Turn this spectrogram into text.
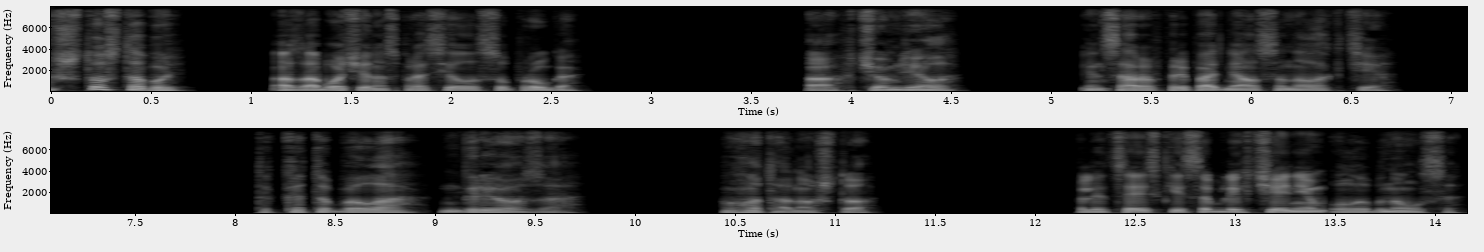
«Что с тобой?» — озабоченно спросила супруга. «А в чем дело?» Инсаров приподнялся на локте. «Так это была греза. Вот оно что!» Полицейский с облегчением улыбнулся.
